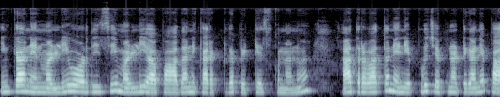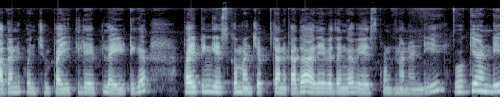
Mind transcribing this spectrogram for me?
ఇంకా నేను మళ్ళీ ఓడదీసి మళ్ళీ ఆ పాదాన్ని కరెక్ట్గా పెట్టేసుకున్నాను. ఆ తర్వాత నేను ఎప్పుడు చెప్పినట్టుగానే పాదాన్ని కొంచెం పైకి లేపి లైట్గా పైపింగ్ వేసుకోమని చెప్తాను కదా అదే విధంగా వేసుకుంటున్నానండి. ఓకే అండి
